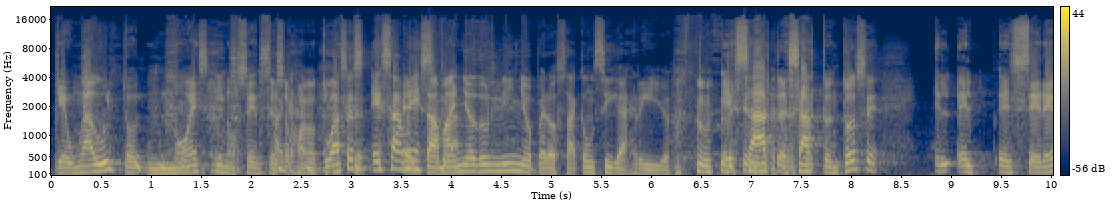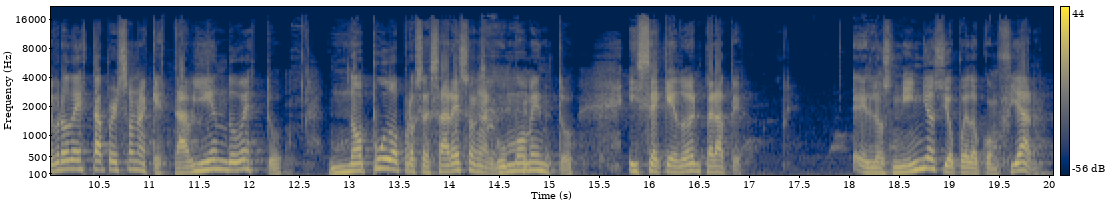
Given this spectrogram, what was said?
que un adulto no es inocente. Eso, cuando tú haces esa El mezcla, tamaño de un niño, pero saca un cigarrillo. Exacto, exacto. Entonces, el, el- el cerebro de esta persona que está viendo esto no pudo procesar eso en algún momento y se quedó en, espérate, en los niños yo puedo confiar,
